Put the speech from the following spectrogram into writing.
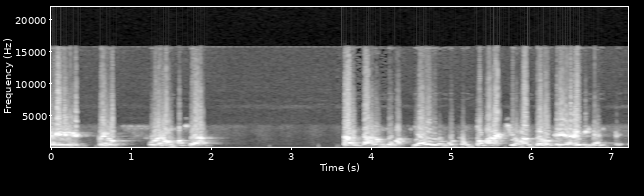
eh, pero fueron, o sea, tardaron demasiado de mucho en tomar acción ante lo que era evidente.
